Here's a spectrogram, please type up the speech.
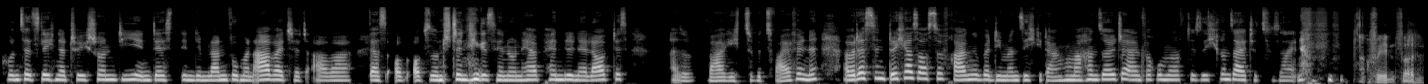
Grundsätzlich natürlich schon die in, des, in dem Land, wo man arbeitet, aber das, ob, ob so ein ständiges Hin- und Herpendeln erlaubt ist, also wage ich zu bezweifeln, ne? Aber das sind durchaus auch so Fragen, über die man sich Gedanken machen sollte, einfach um auf der sicheren Seite zu sein. Auf jeden Fall.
